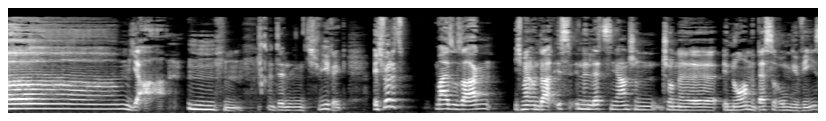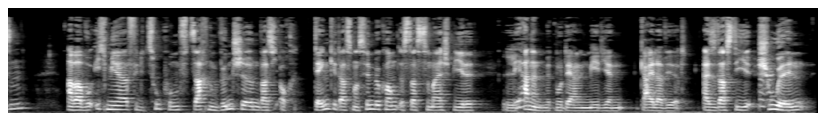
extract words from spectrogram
Ähm, ja. Mhm. Schwierig. Ich würde jetzt mal so sagen, ich meine, und da ist in den letzten Jahren schon, schon eine enorme Besserung gewesen. Aber wo ich mir für die Zukunft Sachen wünsche und was ich auch denke, dass man es hinbekommt, ist, dass zum Beispiel Lernen mit modernen Medien geiler wird. Also, dass die Schulen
